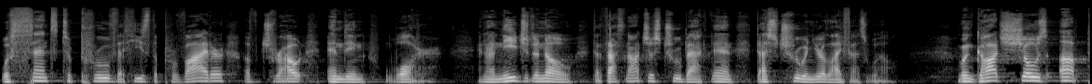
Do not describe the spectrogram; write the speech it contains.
was sent to prove that He's the provider of drought ending water. And I need you to know that that's not just true back then, that's true in your life as well. When God shows up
